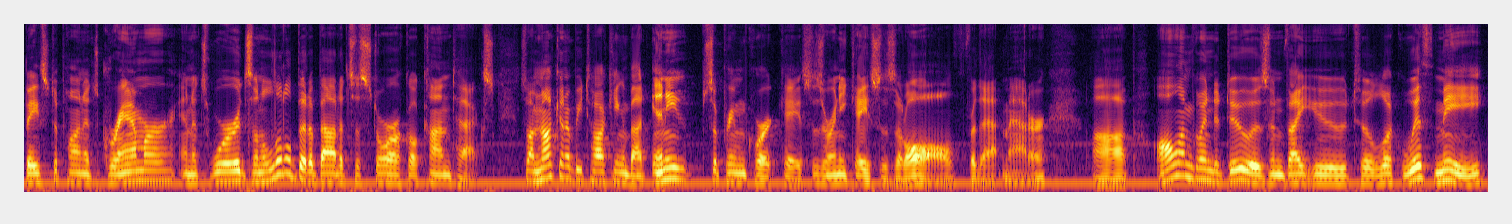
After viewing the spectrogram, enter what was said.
based upon its grammar and its words, and a little bit about its historical context. So I'm not going to be talking about any Supreme Court cases, or any cases at all, for that matter. Uh, all I'm going to do is invite you to look with me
